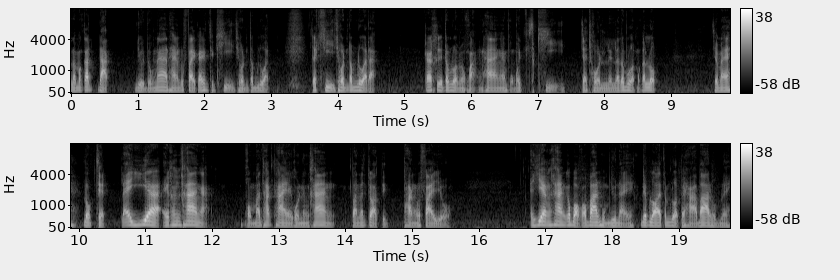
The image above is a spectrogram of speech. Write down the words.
แล้วมันก็ดักอยู่ตรงหน้าทางรถไฟก็จะขี่ชนตำรวจ จะขี่ชนตำรวจอะ่ะ ก็คือตำรวจมาขวางทางไงผมก็ขี่จะชนเลยแล้วตำรวจมันก็หลบใช่ไหมหลบเสร็จแล้วไอ้เหี้ยไอ้ข้างๆอะ ผมมาทักทายคนข้างๆตอนนั้นจอดติดทางรถไฟอยู่ไอ้เหี้ยข้างๆก็บอกว่าบ้านผมอยู่ไหน เรียบร้อยตำรวจไปหาบ้านผมเลย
